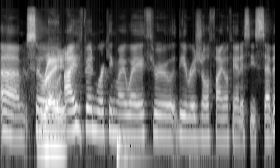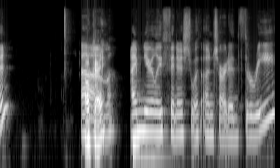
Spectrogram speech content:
Um so Right. I've been working my way through the original Final Fantasy 7. Okay. Um, I'm nearly finished with Uncharted 3.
